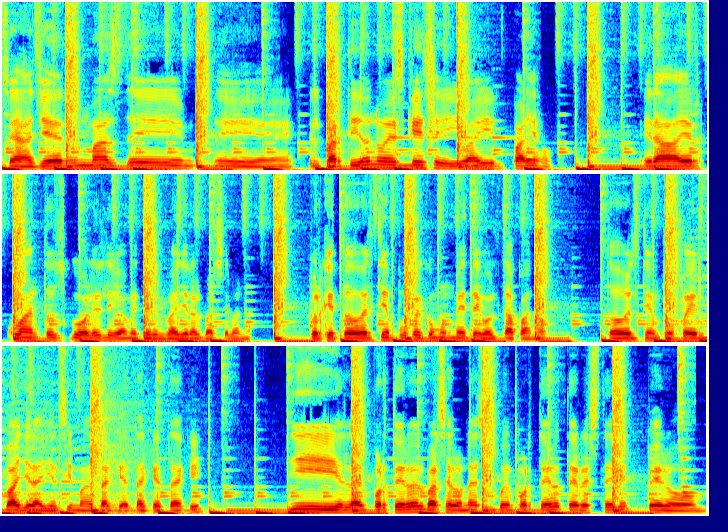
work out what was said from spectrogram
O sea, ayer más de... el partido no es que se iba a ir parejo. Era ver cuántos goles le iba a meter el Bayern al Barcelona. Porque todo el tiempo fue como un mete gol tapa, ¿no? Todo el tiempo fue el Bayern ahí encima, ataque, ataque, ataque. Y el, el portero del Barcelona es un buen portero, Ter Stegen, pero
